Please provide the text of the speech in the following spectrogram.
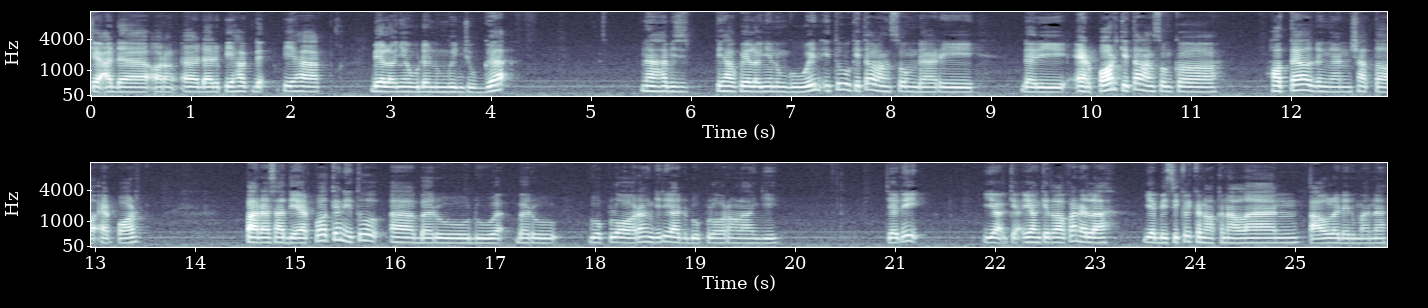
kayak ada orang eh, dari pihak de- pihak belonya udah nungguin juga. Nah, habis pihak belonya nungguin itu kita langsung dari dari airport kita langsung ke hotel dengan shuttle airport. Pada saat di airport kan itu eh, baru dua baru 20 orang jadi ada 20 orang lagi. Jadi ya yang kita lakukan adalah ya basically kenal-kenalan, tahu lah dari mana.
